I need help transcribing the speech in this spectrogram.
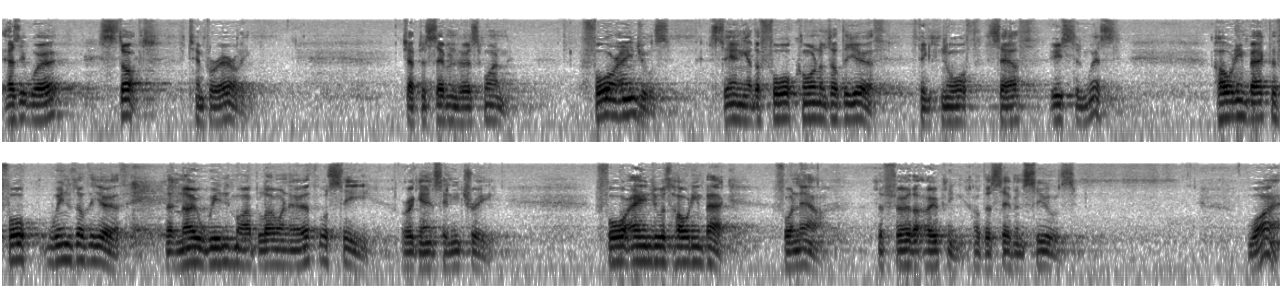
as it were, stopped temporarily. Chapter 7, verse 1. Four angels standing at the four corners of the earth, think north, south, east, and west, holding back the four winds of the earth, that no wind might blow on earth or sea or against any tree. Four angels holding back, for now, the further opening of the seven seals. Why?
